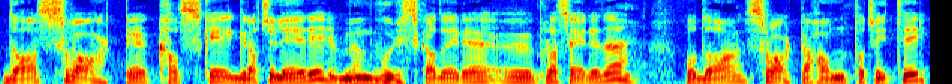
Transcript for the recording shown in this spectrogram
Da svarte Kaski gratulerer, men hvor skal dere eh, plassere det? Og da svarte han på Twitter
